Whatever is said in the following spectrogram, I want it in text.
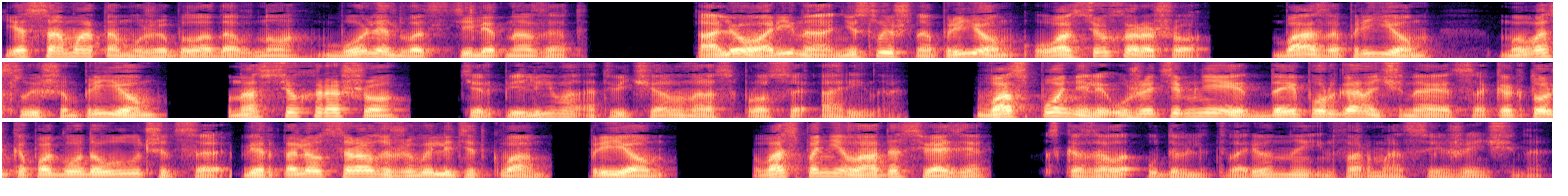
«Я сама там уже была давно, более 20 лет назад». «Алло, Арина, не слышно, прием, у вас все хорошо?» «База, прием, мы вас слышим, прием, у нас все хорошо», терпеливо отвечала на расспросы Арина. «Вас поняли, уже темнеет, да и пурга начинается. Как только погода улучшится, вертолет сразу же вылетит к вам. Прием!» «Вас поняла, до связи», — сказала удовлетворенная информацией женщина.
